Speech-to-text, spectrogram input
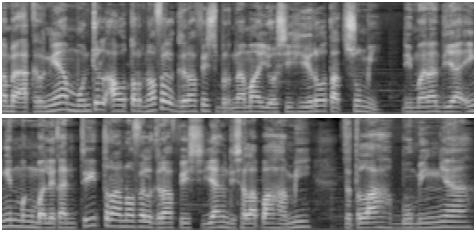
Sampai akhirnya muncul autor novel grafis bernama Yoshihiro Tatsumi, di mana dia ingin mengembalikan citra novel grafis yang disalahpahami setelah boomingnya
